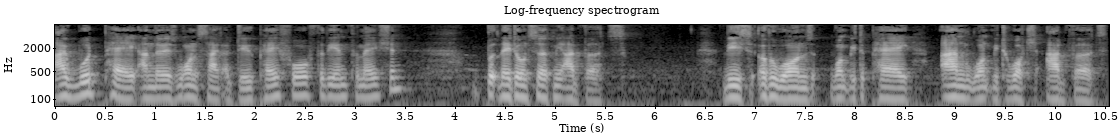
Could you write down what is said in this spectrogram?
I would pay, and there is one site I do pay for for the information, but they don't serve me adverts. These other ones want me to pay and want me to watch adverts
